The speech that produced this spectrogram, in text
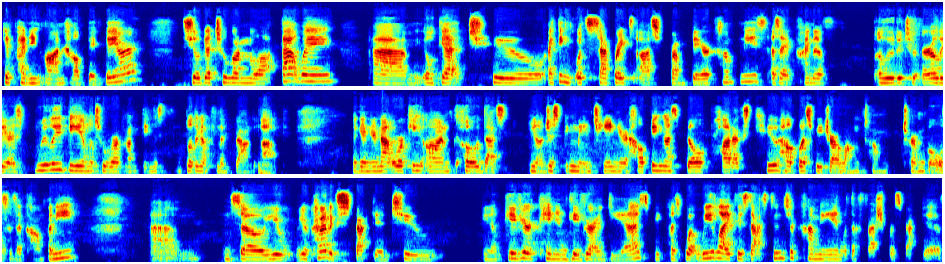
depending on how big they are. So you'll get to learn a lot that way. Um, you'll get to, I think what separates us from bigger companies, as I kind of alluded to earlier, is really being able to work on things building up from the ground up. Again, you're not working on code that's you know just being maintained. You're helping us build products to help us reach our long-term term goals as a company. Um, and so you you're kind of expected to you know give your opinion, give your ideas, because what we like is that students are coming in with a fresh perspective.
